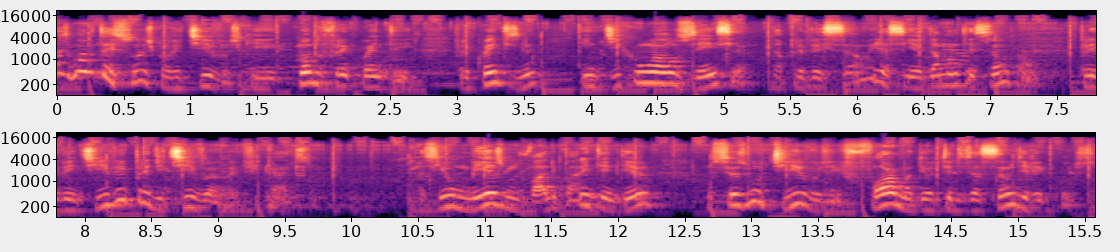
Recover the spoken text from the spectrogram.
as manutenções corretivas, que, quando frequentes, né, indicam a ausência da prevenção e assim da manutenção preventiva e preditiva eficaz. Assim, o mesmo vale para entender os seus motivos e forma de utilização de recursos.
